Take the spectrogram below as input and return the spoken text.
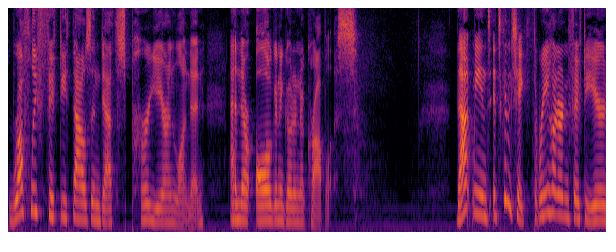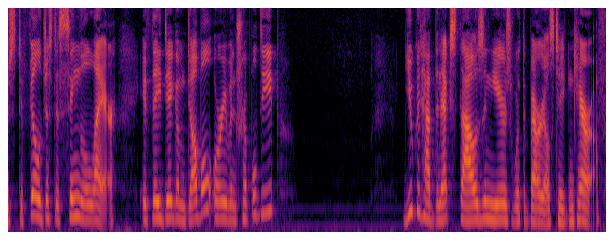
roughly 50,000 deaths per year in London, and they're all going to go to necropolis. That means it's going to take 350 years to fill just a single layer. If they dig them double or even triple deep, you could have the next thousand years worth of burials taken care of.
